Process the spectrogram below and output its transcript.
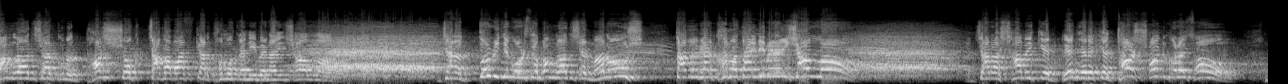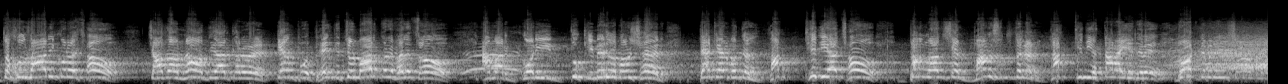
বাংলাদেশ আর কোন ধর্ষক, চাঁদাবাজকে আর ক্ষমতা নিবে না, ইনশাআল্লাহ। যারা দুর্নীতি করছে বাংলাদেশের মানুষ, তাদেরকে আর ক্ষমতায় নিবে না, ইনশাআল্লাহ। যারা স্বামীকে বেঁধে রেখে ধর্ষণ করেছ, দখলদারি করেছ, চাঁদা না দেওয়ার কারণে টেম্পো ভেঙে চুরমার করে ফেলেছ, আমার গরিব, দুঃখী মেরু মানুষের পেটের মধ্যে লাঠি দিয়েছ, বাংলাদেশের মানুষ তো তাদের লাঠি দিয়ে তাড়াইয়ে দেবে, ভোট দেবেন ইনশাআল্লাহ।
